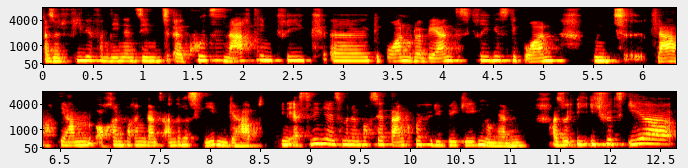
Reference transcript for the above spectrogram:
Also viele von denen sind äh, kurz nach dem Krieg äh, geboren oder während des Krieges geboren. Und äh, klar, die haben auch einfach ein ganz anderes Leben gehabt. In erster Linie ist man einfach sehr dankbar für die Begegnungen. Also ich, ich würde es eher,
